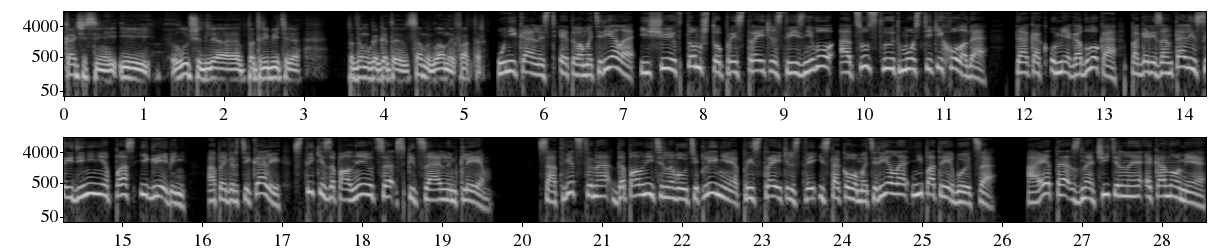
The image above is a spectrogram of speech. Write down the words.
качественнее и лучше для потребителя, потому как это самый главный фактор. Уникальность этого материала еще и в том, что при строительстве из него отсутствуют мостики холода, так как у мегаблока по горизонтали соединение паз и гребень, а по вертикали стыки заполняются специальным клеем. Соответственно, дополнительного утепления при строительстве из такого материала не потребуется, а это значительная экономия,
